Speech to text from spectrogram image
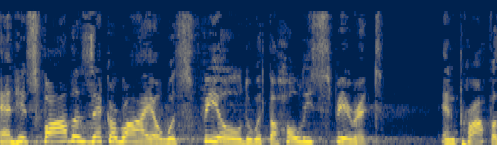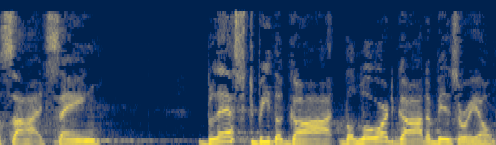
And his father Zechariah was filled with the Holy Spirit and prophesied saying, Blessed be the God, the Lord God of Israel,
